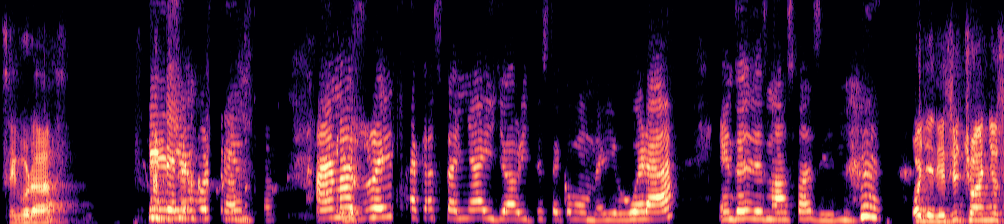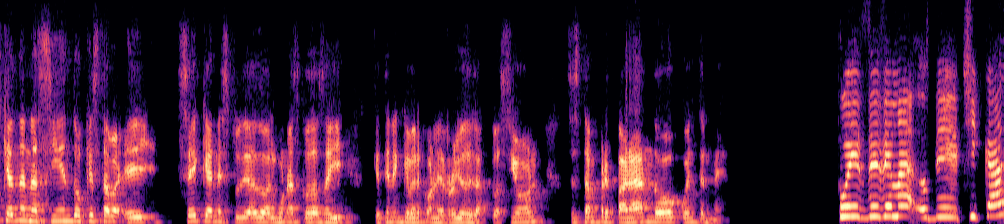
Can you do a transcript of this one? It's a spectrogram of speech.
¿Segura? Sí, Además, Rey está castaña y yo ahorita estoy como medio güera, entonces es más fácil. Oye, 18 años, ¿qué andan haciendo? ¿Qué estaba? Eh, sé que han estudiado algunas cosas ahí que tienen que ver con el rollo de la actuación. ¿Se están preparando? Cuéntenme. Pues desde de chicas,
